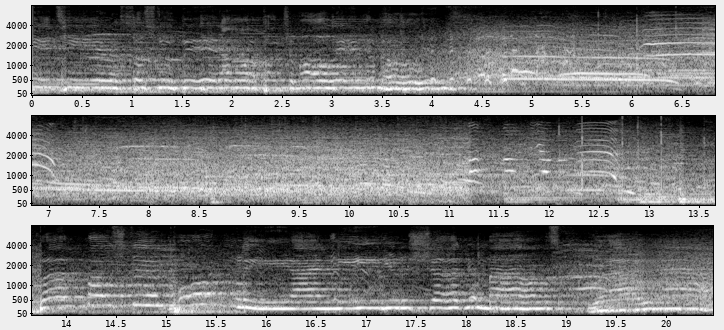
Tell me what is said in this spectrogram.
kids here are so stupid, I want to punch them all in the nose. I need you to shut your mouths right now.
